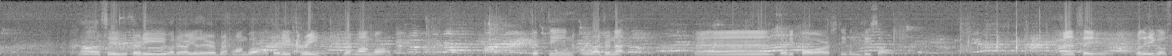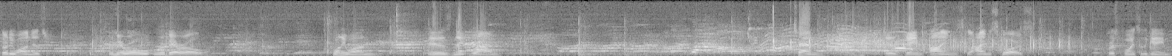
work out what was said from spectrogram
Uh, let's see, 30, what are you there, Brent Langlois? 33, Brent Langlois. 15, Roger Nutt. And 34, Stephen Diesel. Let's see, for the Eagles, 31 is Ramiro Ribeiro. 21 is Nate Brown. 10 is James Himes. The scores. First points of the game.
